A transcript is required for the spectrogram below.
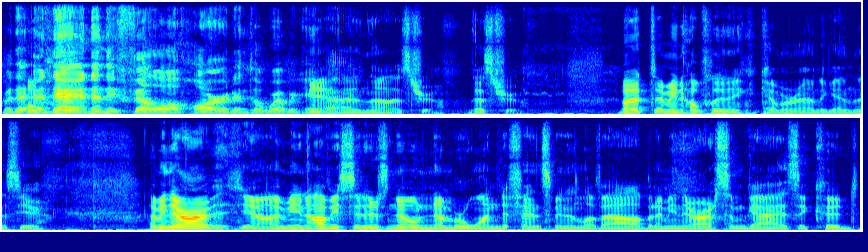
But then, and then and then they fell off hard until Weber came yeah, back. th- no, that's true. That's true. But I mean, hopefully they can come around again this year. I mean, there are, you know, I mean, obviously there's no number one defenseman in Laval, but I mean, there are some guys that could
